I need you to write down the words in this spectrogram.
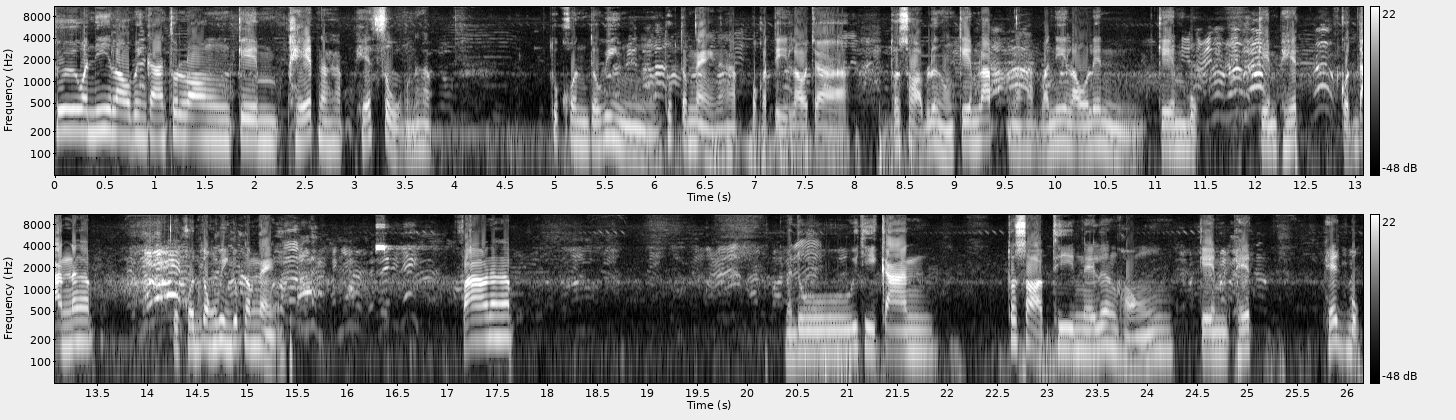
คือวันนี้เราเป็นการทดลองเกมเพสนะครับ เพสสูงนะครับ ทุกคนจะวิ่งทุกตำแหน่งนะครับ ปกติเราจะทดสอบเรื่องของเกมรับนะครับ วันนี้เราเล่นเกมบุกเกมเพสกดดันนะครับ ทุกคนต้องวิ่งทุกตำแหน่งฟาวนะครับ มาดูวิธีการทดสอบทีมในเรื่องของเกมเพชรเพชรบุก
